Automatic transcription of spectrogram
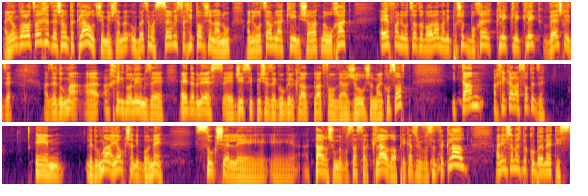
היום כבר לא צריך את זה, יש לנו את ה cloud, שהוא בעצם ה service הכי טוב שלנו. אני רוצה היום להקים שרת מרוחק, איפה אני רוצה אותו בעולם? אני פשוט בוחר קליק, קליק, קליק, ויש לי את זה. אז לדוגמה, הכי גדולים זה AWS, אה, GCP, שזה Google Cloud Platform, ו Azure של מייקרוסופט. איתם הכי קל לעשות את זה. אמ, לדוגמה, היום כשאני בונה סוג של אה, אה, אתר שהוא מבוסס על cloud, או אפליקציה שמבוססת על cloud, אני משתמש ב Kubernetes.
